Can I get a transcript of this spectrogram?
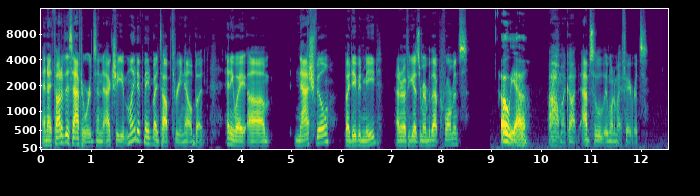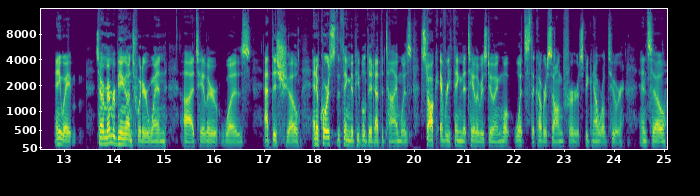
And I thought of this afterwards, and actually, it might have made my top three now. But anyway, um, Nashville by David Mead. I don't know if you guys remember that performance. Oh yeah. Oh my god, absolutely one of my favorites. Anyway, so I remember being on Twitter when uh, Taylor was at this show, and of course, the thing that people did at the time was stalk everything that Taylor was doing. What what's the cover song for Speak Now World Tour? And so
